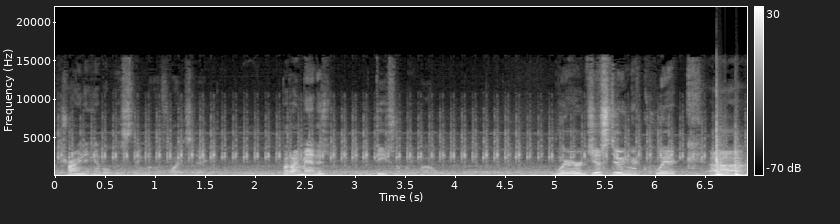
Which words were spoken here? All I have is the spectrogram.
trying to handle this thing with a flight stick. But I managed decently well. We're just doing a quick uh,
